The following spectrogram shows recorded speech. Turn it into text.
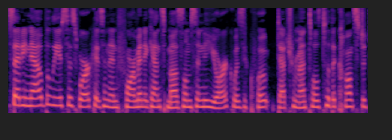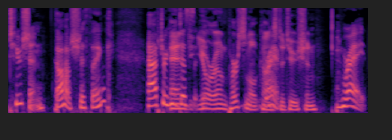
said he now believes his work as an informant against Muslims in New York was, quote, detrimental to the Constitution. Gosh, you think? After he And just. your own personal constitution. Right.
